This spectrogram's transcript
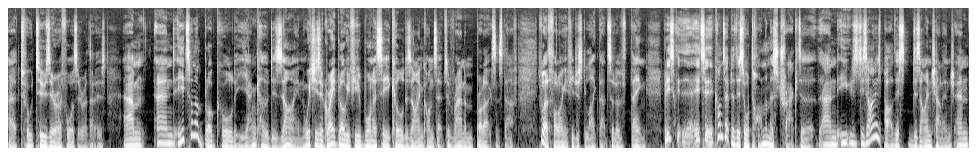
uh, 2040, that is. Um, and it's on a blog called Yanko Design, which is a great blog if you want to see cool design concepts of random products and stuff. It's worth following if you just like that sort of thing. But it's it's a concept of this autonomous tractor, and it was designed as part of this design challenge. And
